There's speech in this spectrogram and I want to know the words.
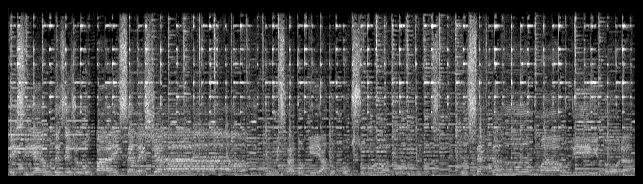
Esse é o desejo do Pai Celestial. Um estado guiado por sua luz, do sertão ao litoral.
